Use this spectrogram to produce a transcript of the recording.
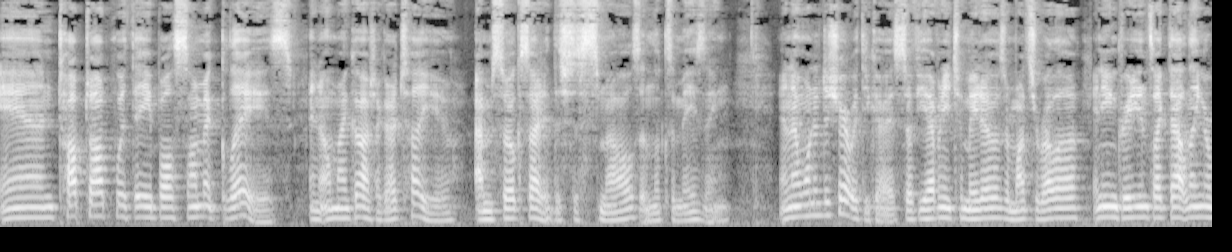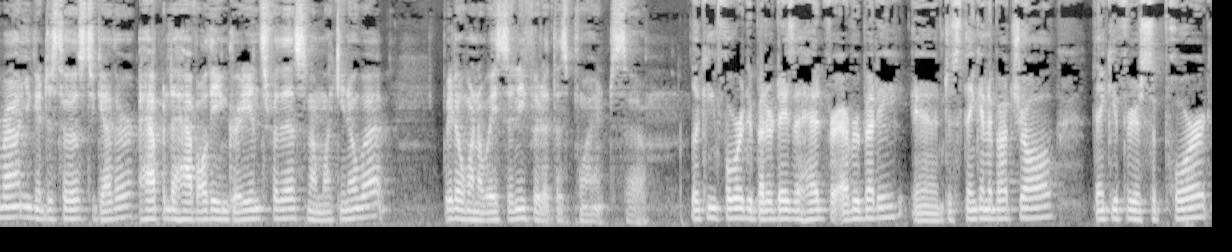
and topped off with a balsamic glaze. And oh my gosh, I gotta tell you, I'm so excited. This just smells and looks amazing. And I wanted to share it with you guys. So if you have any tomatoes or mozzarella, any ingredients like that laying around, you can just throw those together. I happen to have all the ingredients for this, and I'm like, you know what? We don't want to waste any food at this point, so looking forward to better days ahead for everybody and just thinking about y'all. Thank you for your support.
